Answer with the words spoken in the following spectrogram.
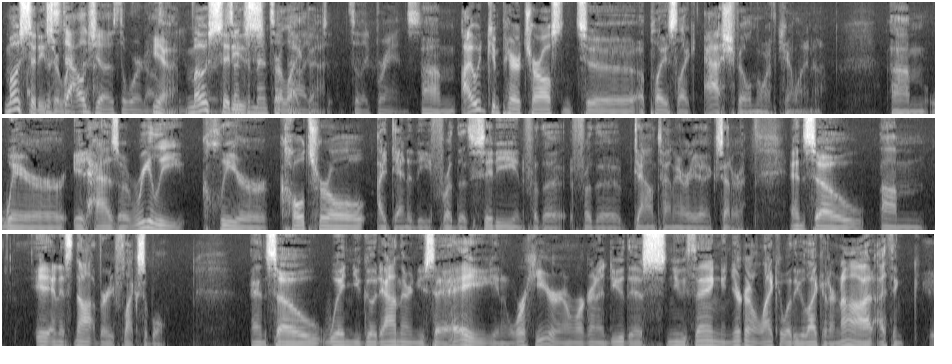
Most cities nostalgia are like is the word. Yeah, most cities are like that. to, to like brands. Um, I would compare Charleston to a place like Asheville, North Carolina, um, where it has a really clear cultural identity for the city and for the for the downtown area, et cetera. And so, um, it, and it's not very flexible. And so when you go down there and you say, "Hey, you know, we're here and we're going to do this new thing, and you're going to like it whether you like it or not," I think uh,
